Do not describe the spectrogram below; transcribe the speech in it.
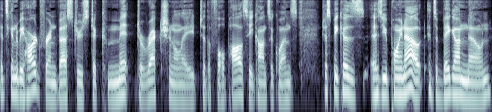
it's going to be hard for investors to commit directionally to the full policy consequence, just because, as you point out, it's a big unknown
